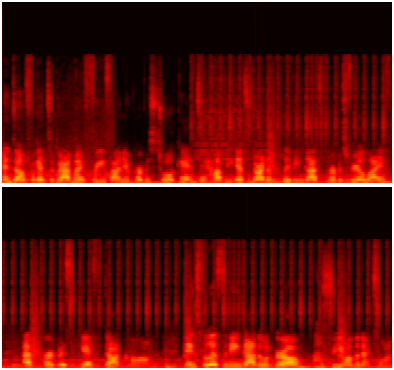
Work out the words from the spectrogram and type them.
And don't forget to grab my free Find Your Purpose toolkit to help you get started living God's purpose for your life at purposegift.com. Thanks for listening, Godlywood Girl. I'll see you on the next one.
